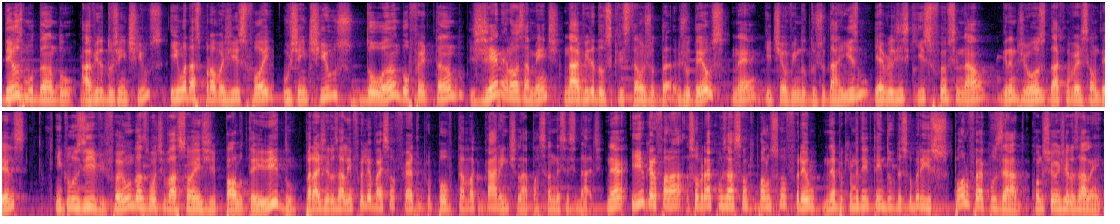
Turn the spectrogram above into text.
Deus mudando a vida dos gentios. E uma das provas disso foi os gentios doando, ofertando generosamente na vida dos cristãos judeus, né? Que tinham vindo do judaísmo. E a Bíblia diz que isso foi um sinal grandioso da conversão deles. Inclusive, foi uma das motivações de Paulo ter ido para Jerusalém foi levar essa oferta para o povo que estava carente lá, passando necessidade, né? E eu quero falar sobre a acusação que Paulo sofreu, né? Porque muita gente tem dúvida sobre isso. Paulo foi acusado quando chegou em Jerusalém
